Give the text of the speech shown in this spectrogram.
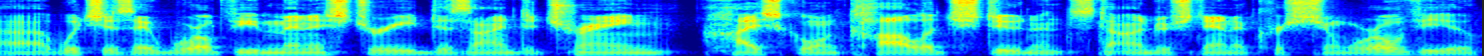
uh, which is a worldview ministry designed to train high school and college students to understand a Christian worldview.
